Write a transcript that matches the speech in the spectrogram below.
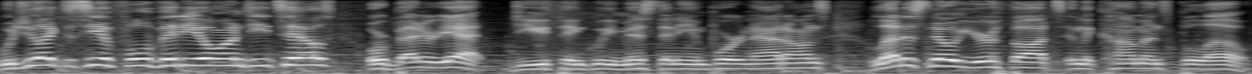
Would you like to see a full video on details? Or better yet, do you think we missed any important add-ons? Let us know your thoughts in the comments below.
